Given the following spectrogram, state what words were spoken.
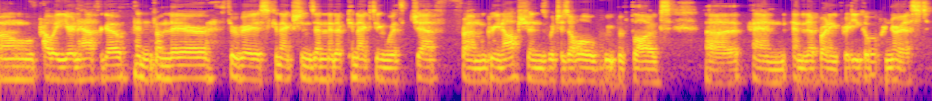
oh, probably a year and a half ago. And from there, through various connections, ended up connecting with Jeff from Green Options, which is a whole group of blogs, uh, and ended up running for Ecopreneurist.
